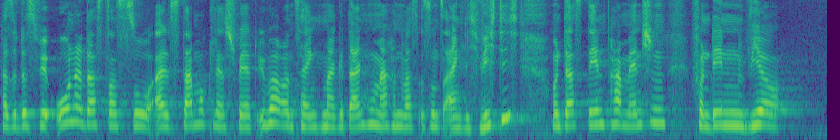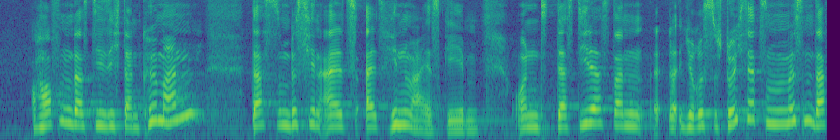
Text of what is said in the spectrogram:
Also, dass wir, ohne dass das so als Damoklesschwert über uns hängt, mal Gedanken machen, was ist uns eigentlich wichtig und dass den paar Menschen, von denen wir hoffen, dass die sich dann kümmern, das so ein bisschen als, als Hinweis geben. Und dass die das dann äh, juristisch durchsetzen müssen, da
